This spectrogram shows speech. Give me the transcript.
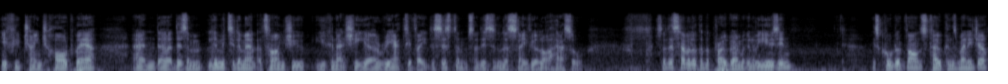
if you change hardware and uh, there's a limited amount of times you, you can actually uh, reactivate the system. So this is going to save you a lot of hassle. So let's have a look at the program we're going to be using. It's called Advanced Tokens Manager.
